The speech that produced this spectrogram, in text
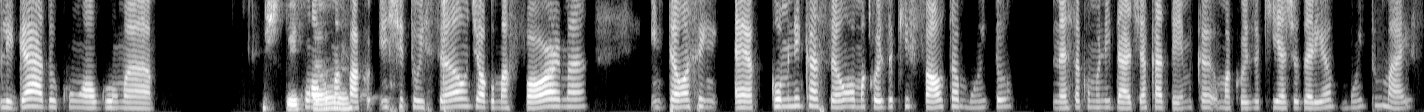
ligado com alguma instituição, com alguma instituição de alguma forma. Então, assim, é, comunicação é uma coisa que falta muito nessa comunidade acadêmica, uma coisa que ajudaria muito mais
